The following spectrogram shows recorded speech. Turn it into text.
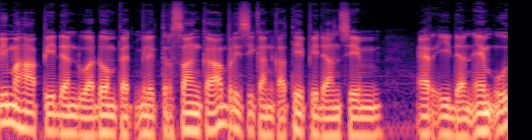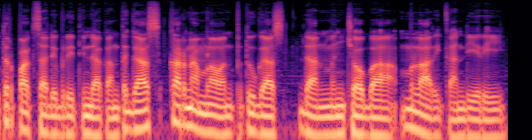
5 HP dan 2 dompet milik tersangka berisikan KTP dan SIM. RI dan MU terpaksa diberi tindakan tegas karena melawan petugas dan mencoba melarikan diri.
